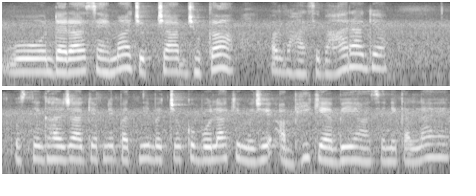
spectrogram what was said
वो डरा, सहमा, चुपचाप झुका और वहाँ से बाहर आ गया। उसने घर जाके अपनी पत्नी बच्चों को बोला कि मुझे अभी के अभी यहाँ से निकलना है।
